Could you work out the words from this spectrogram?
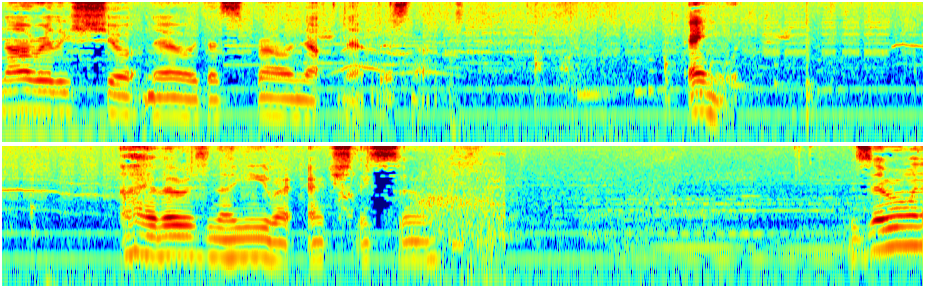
Not really sure. No, that's probably not. No, that's not. Anyway. I have everything I need right actually, so. Is everyone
